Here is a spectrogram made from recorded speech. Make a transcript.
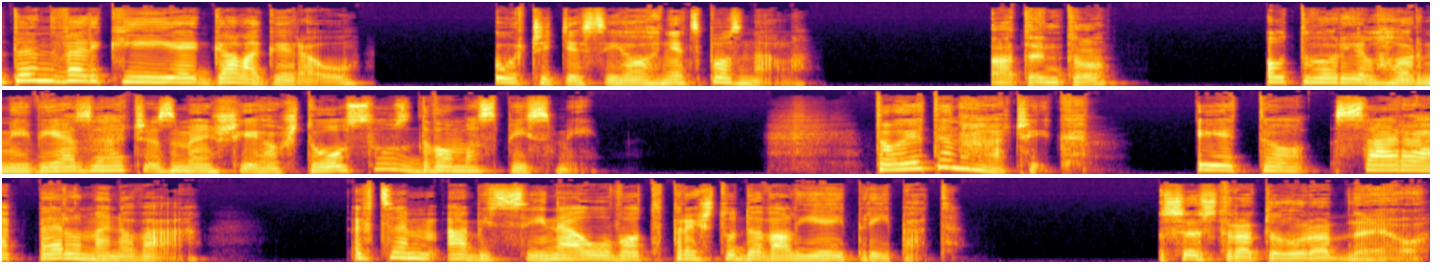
Ten veľký je Gallagherov, Určite si ho hneď spoznal. A tento? Otvoril horný viazač z menšieho štôsu s dvoma spismi. To je ten háčik. Je to Sara Perlmenová. Chcem, aby si na úvod preštudoval jej prípad. Sestra toho radného.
